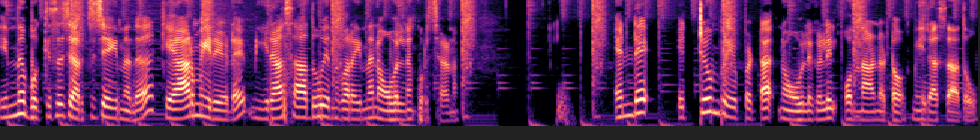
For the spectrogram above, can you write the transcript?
ഇന്ന് ബുക്കിസ ചർച്ച ചെയ്യുന്നത് കെ ആർ മീരയുടെ മീരാ സാധു എന്ന് പറയുന്ന നോവലിനെ കുറിച്ചാണ്. എന്റെ ഏറ്റവും പ്രിയപ്പെട്ട നോവലുകളിൽ ഒന്നാണ് കേട്ടോ മീരാ സാധു.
